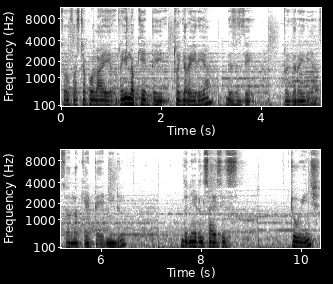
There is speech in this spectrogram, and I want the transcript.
So first of all, I relocate the trigger area. This is the trigger area. So locate the needle. The needle size is 2 inch.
